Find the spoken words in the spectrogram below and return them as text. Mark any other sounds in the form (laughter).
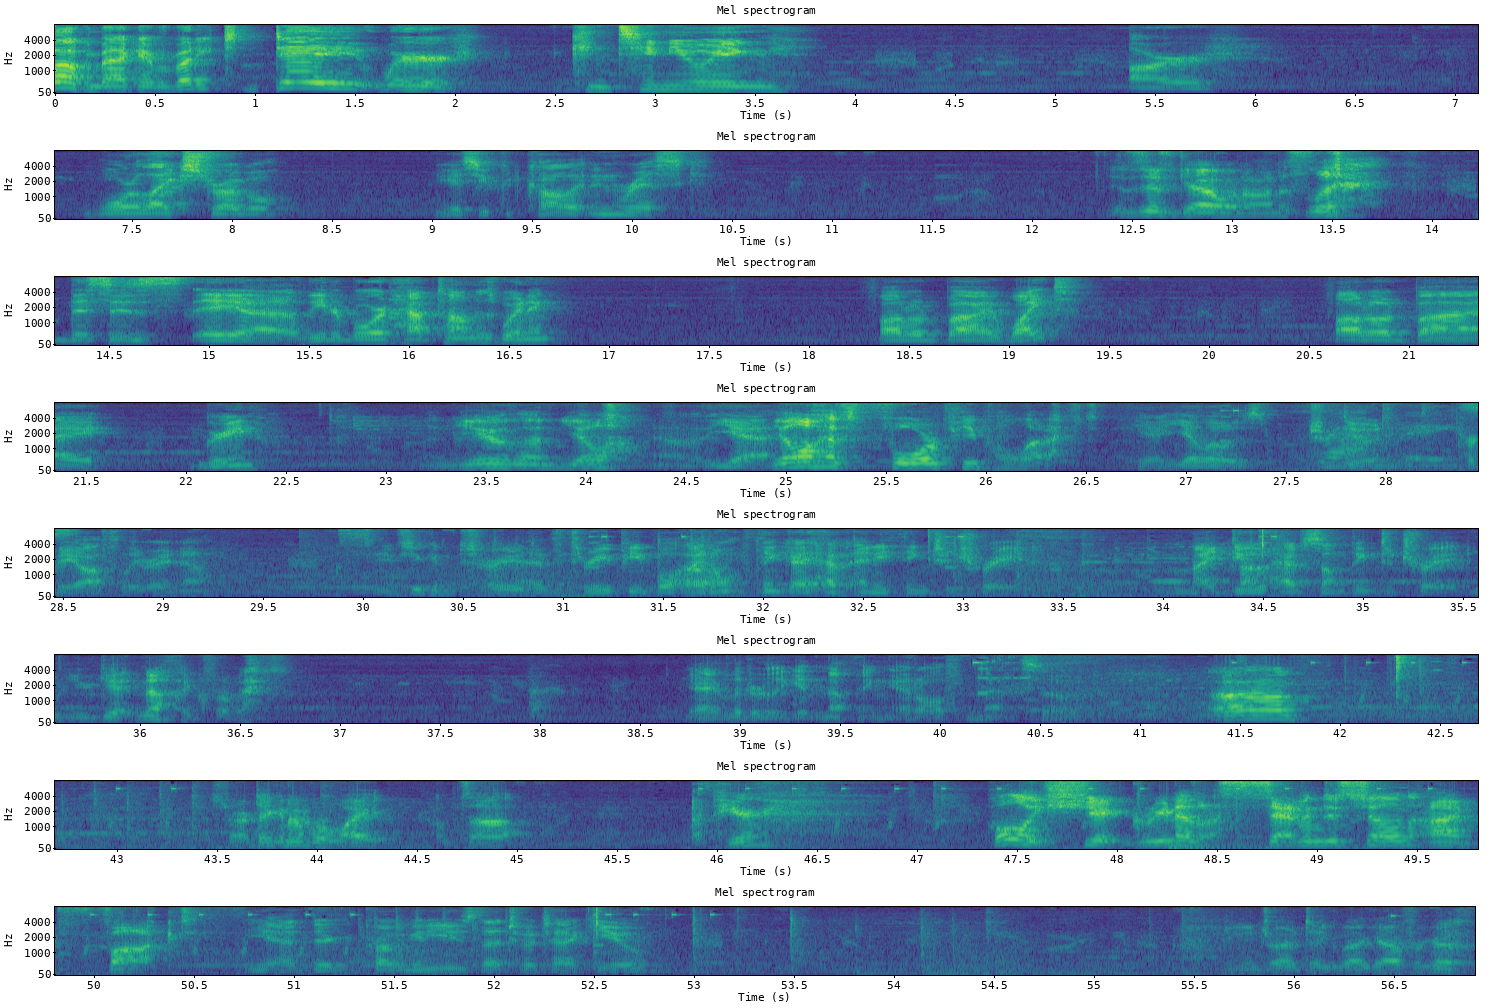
Welcome back, everybody. Today we're continuing our warlike struggle. I guess you could call it in Risk. It's just going, honestly. (laughs) This is a uh, leaderboard. Habtom is winning, followed by White, followed by Green. and you, then yellow. Uh, yeah, Yellow has four people left. yeah. Yellow is Draft doing phase. pretty awfully right now. See if you can trade. I have three people. I don't think I have anything to trade. I do have something to trade. You get nothing from it. Yeah, I literally get nothing at all from that. So Um, start taking over white up top. up here, Holy shit, green has a seven just chilling. I'm fucked. yeah, they're probably gonna use that to attack you. You can try to take back Africa.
